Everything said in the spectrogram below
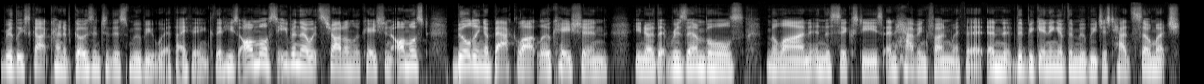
Ridley Scott kind of goes into this movie with. I think that he's almost, even though it's shot on location, almost building a backlot location, you know, that resembles Milan in the '60s and having fun with it. And the beginning of the movie just had so much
